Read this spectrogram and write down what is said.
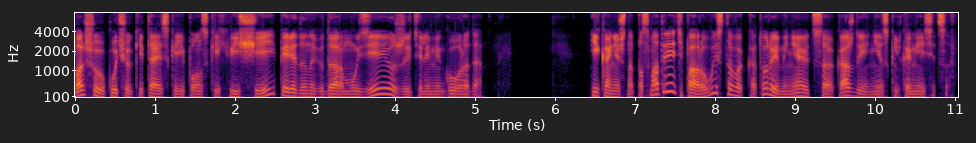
Большую кучу китайско-японских вещей, переданных в дар музею жителями города – и, конечно, посмотреть пару выставок, которые меняются каждые несколько месяцев.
